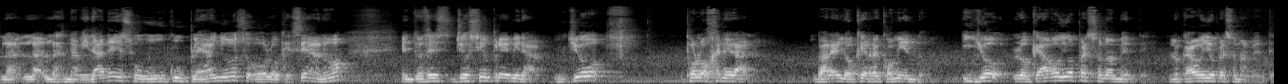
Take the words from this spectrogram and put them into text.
la- la- las navidades un cumpleaños o lo que sea, ¿no? Entonces, yo siempre, mira, yo, por lo general, ¿vale? Lo que recomiendo, y yo, lo que hago yo personalmente, lo que hago yo personalmente,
